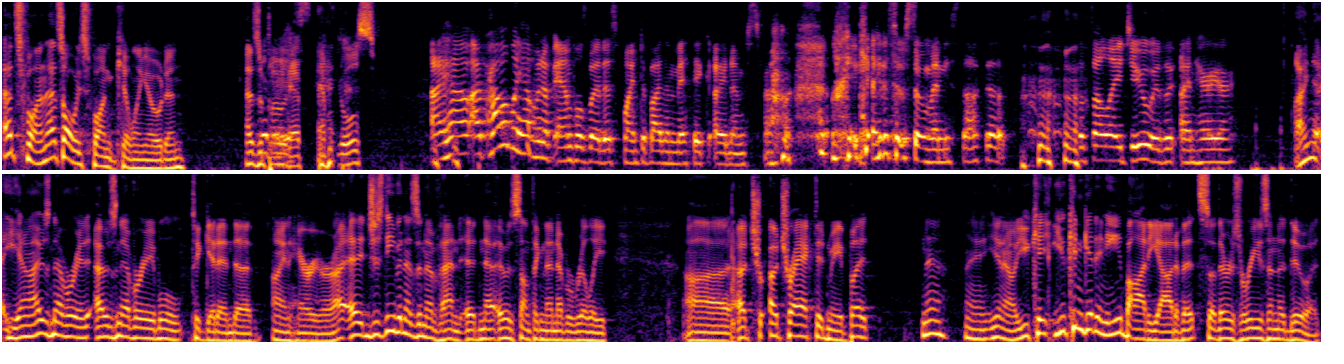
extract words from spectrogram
That's fun. That's always fun killing Odin. As It opposed, to Ampoules. I have. I probably have enough ampoules by this point to buy the mythic items from. like I just have so many stocked up. That's all I do is Einherjar. I know, you know, I was never, I was never able to get into Einherjar. I, it just even as an event, it, it was something that never really uh, attr attracted me. But, nah, eh, you know, you can you can get an e body out of it, so there's reason to do it.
